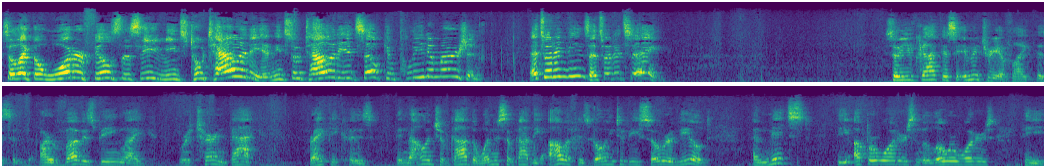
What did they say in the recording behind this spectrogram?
So, like the water fills the sea means totality. It means totality itself, complete immersion. That's what it means. That's what it's saying. So you've got this imagery of like this, our vav is being like returned back, right? Because the knowledge of God, the oneness of God, the Aleph is going to be so revealed amidst the upper waters and the lower waters, the,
